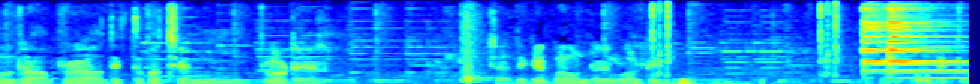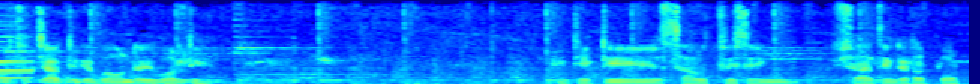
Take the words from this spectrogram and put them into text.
বন্ধুরা, আপনারা দেখতে পাচ্ছেন প্লটের চারদিকের বাউন্ডারি ওয়ালটি চারদিকের বাউন্ডারি ওয়ালটি এটি একটি সাউথ ফেসিং সাড়ে তিন কাঠা প্লট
